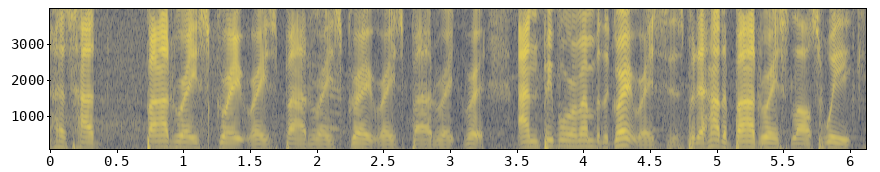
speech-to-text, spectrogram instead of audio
has had bad race, great race, bad race, great race, bad race, great, and people remember the great races. But it had a bad race last week,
